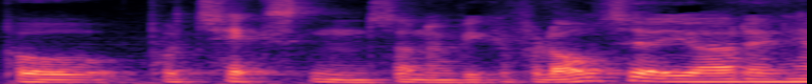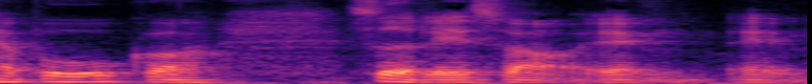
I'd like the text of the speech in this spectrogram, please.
på, på teksten, så når vi kan få lov til at gøre den her bog, og sidder og læser øhm, øhm,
